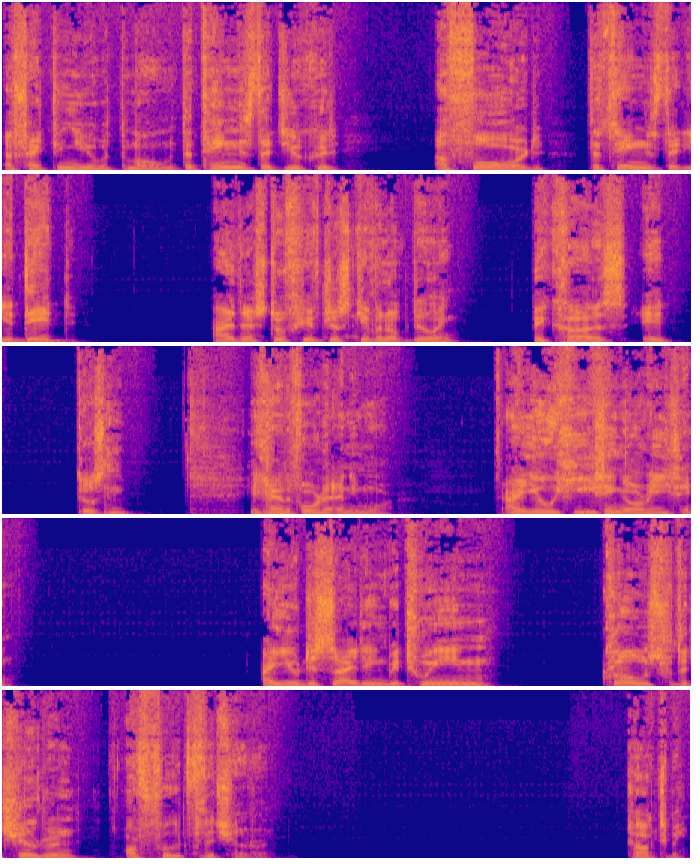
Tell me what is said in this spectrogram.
affecting you at the moment? The things that you could afford, the things that you did, are there stuff you've just given up doing because it doesn't, you can't afford it anymore? Are you heating or eating? Are you deciding between clothes for the children or food for the children? Talk to me.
